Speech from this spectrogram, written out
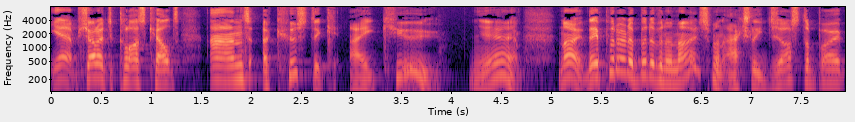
Yeah, shout out to Closkelt and Acoustic IQ. Yeah. Now, they put out a bit of an announcement actually just about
